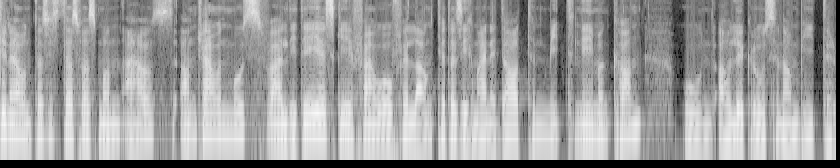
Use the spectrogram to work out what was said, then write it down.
Genau, und das ist das, was man aus anschauen muss, weil die DSGVO verlangt ja, dass ich meine Daten mitnehmen kann und alle großen Anbieter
